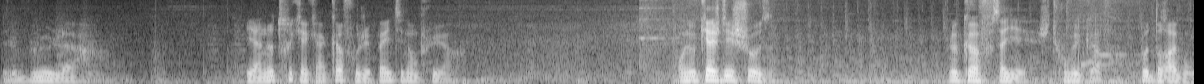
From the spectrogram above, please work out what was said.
C'est le bleu, là. Il y a un autre truc avec un coffre où j'ai pas été non plus. Hein. On nous cache des choses. Le coffre, ça y est, j'ai trouvé le coffre. Peau de dragon.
